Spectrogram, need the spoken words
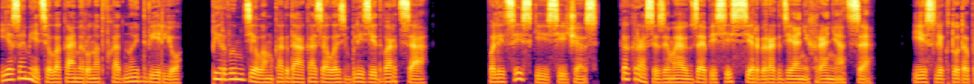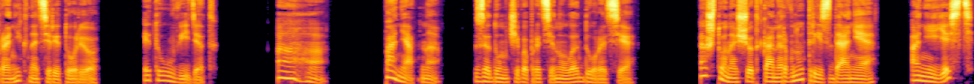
Я заметила камеру над входной дверью, первым делом, когда оказалась вблизи дворца. Полицейские сейчас как раз изымают записи с сервера, где они хранятся. Если кто-то проник на территорию, это увидят. Ага. Понятно задумчиво протянула Дороти. А что насчет камер внутри здания? Они есть?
